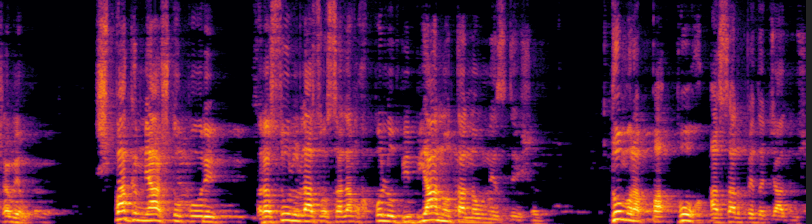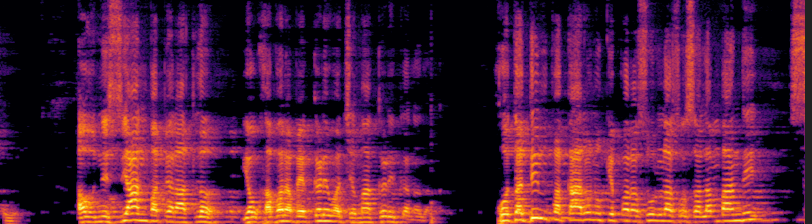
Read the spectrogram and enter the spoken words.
شوه شپږ میاشتو پورې رسول الله صلی الله علیه وسلم خپل بیبیانو ته نو نږدې شو دومره پوخ اثر په د جادو شوه او نسیان به پراتله یو خبره به کړي و چې ما کړي کنه دا خو د دین په کارونو کې پر رسول الله صلی الله علیه وسلم باندې س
